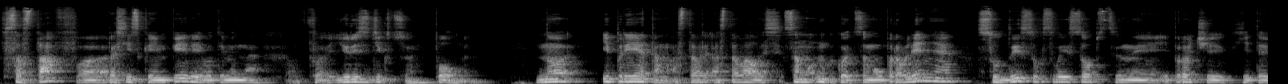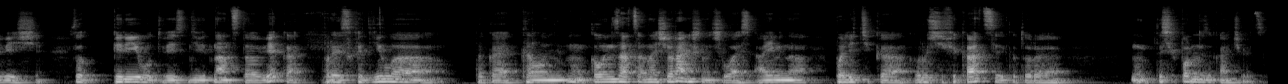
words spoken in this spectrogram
в состав э, Российской империи, вот именно в юрисдикцию полную. Но и при этом оставалось само, ну, какое-то самоуправление, суды свои собственные и прочие какие-то вещи. В тот период весь 19 века происходила такая колони... ну, колонизация, она еще раньше началась, а именно политика русификации, которая ну, до сих пор не заканчивается.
